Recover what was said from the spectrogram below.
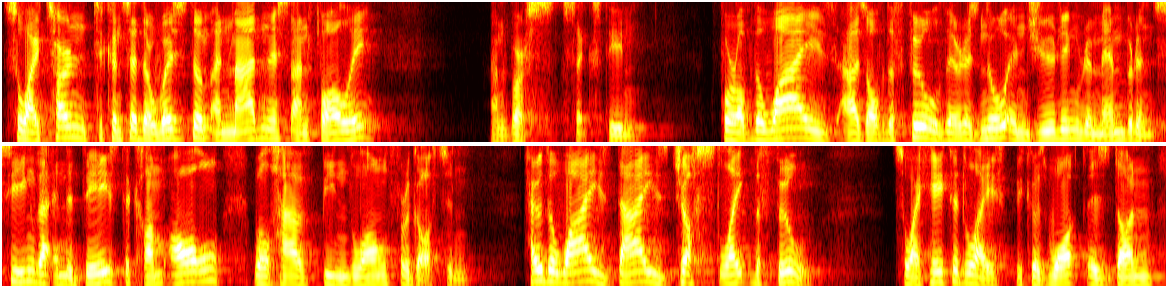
So I turned to consider wisdom and madness and folly. And verse 16, For of the wise as of the fool there is no enduring remembrance, seeing that in the days to come all will have been long forgotten. How the wise dies just like the fool. So I hated life because what is done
